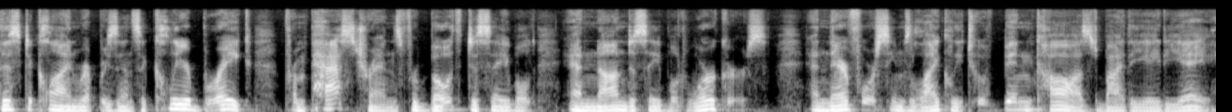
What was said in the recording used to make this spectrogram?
This decline represents a clear break from past trends for both disabled and non disabled workers, and therefore seems likely to have been caused by the ADA.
